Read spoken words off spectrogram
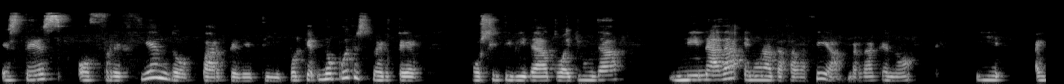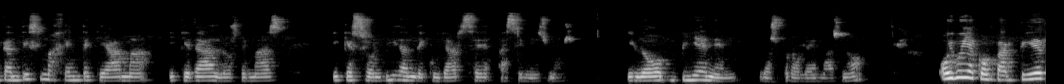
estés ofreciendo parte de ti, porque no puedes verter positividad o ayuda ni nada en una taza vacía, ¿verdad que no? Y hay tantísima gente que ama y que da a los demás y que se olvidan de cuidarse a sí mismos. Y luego vienen los problemas, ¿no? Hoy voy a compartir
